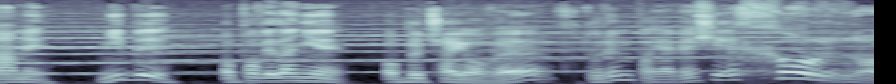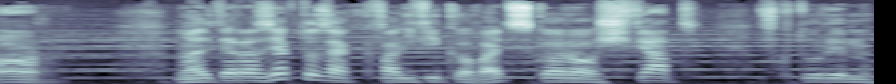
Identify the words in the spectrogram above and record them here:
Mamy niby opowiadanie obyczajowe, w którym pojawia się horror. No ale teraz jak to zakwalifikować, skoro świat, w którym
